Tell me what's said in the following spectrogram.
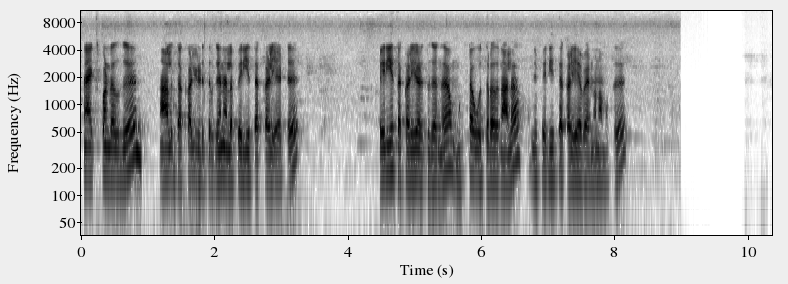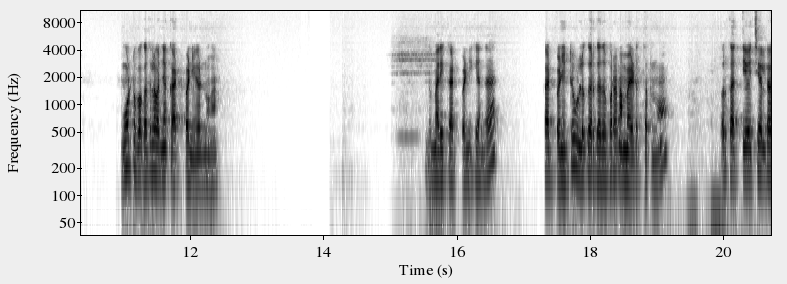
ஸ்நாக்ஸ் பண்ணுறதுக்கு நாலு தக்காளி எடுத்துருக்கேன். நல்ல பெரிய தக்காளியாட்டு பெரிய தக்காளியாக எடுத்துக்கோங்க. முட்டை ஊற்றுறதுனால கொஞ்சம் பெரிய தக்காளியாக வேணும் நமக்கு. மூட்டு பக்கத்தில் கொஞ்சம் கட் பண்ணிடணுங்க. இந்த மாதிரி கட் பண்ணிக்கோங்க. கட் பண்ணிவிட்டு உள்ளுக்கு இருக்கிறது பூரா நம்ம எடுத்துடணும். ஒரு கத்தி வச்சு இல்லை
